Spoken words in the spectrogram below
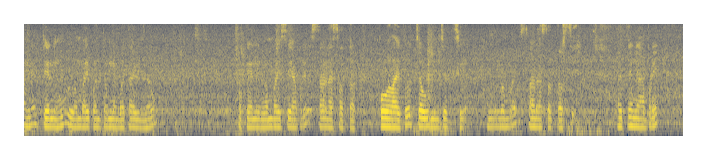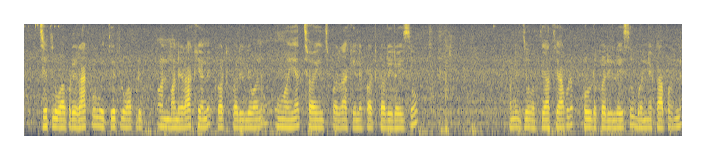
અને તેની હું લંબાઈ પણ તમને બતાવી જાઉં. તો તેની લંબાઈ છે આપણે સાડા સત્તર. પહોળાઈ તો ચૌદ ઇંચ જ છે. એની લંબાઈ સાડા સત્તર છે. હવે તેને આપણે જેટલું આપણે રાખવું હોય તેટલું આપણે અનમાને રાખી અને કટ કરી લેવાનું. હું અહીંયા છ ઇંચ પર રાખીને કટ કરી રહીશું અને જો ત્યાંથી આપણે ફોલ્ડ કરી લઈશું બંને કાપડને.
